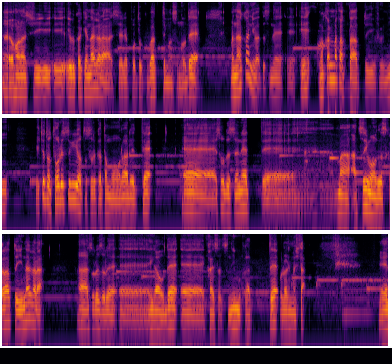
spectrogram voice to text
ー、お話、呼びかけながらセレポート配ってますので、まあ、中にはですね、え、わからなかったというふうに、ちょっと通り過ぎようとする方もおられて、えー、そうですよねって、まあ、暑いものですからと言いながら、あそれぞれ、えー、笑顔で、えー、改札に向かっておられました。えっ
